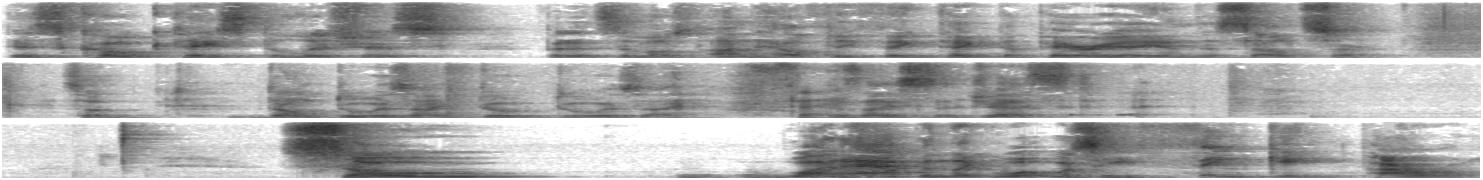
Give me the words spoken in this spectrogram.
This Coke tastes delicious, but it's the most unhealthy thing. Take the Perrier and the seltzer. So don't do as I do. Do as I as I suggest. So, what happened? Like, what was he thinking, Paro?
